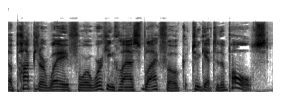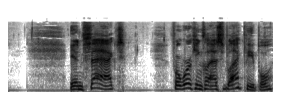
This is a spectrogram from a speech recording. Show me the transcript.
a popular way for working class black folk to get to the polls. In fact, for working class black people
